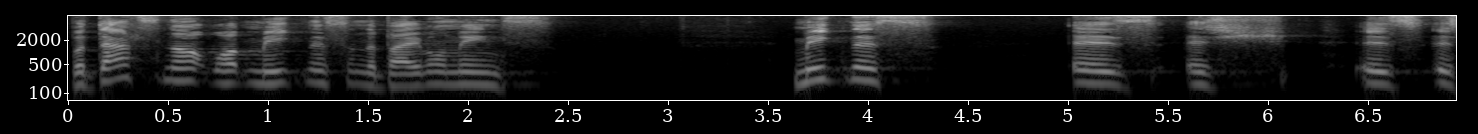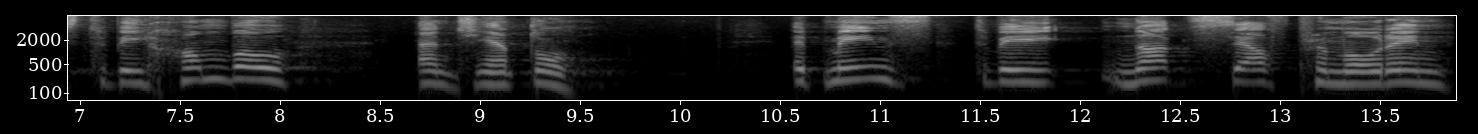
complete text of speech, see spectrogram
but that's not what meekness in the Bible means. Meekness is, is, is, is to be humble and gentle. It means to be not self promoting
